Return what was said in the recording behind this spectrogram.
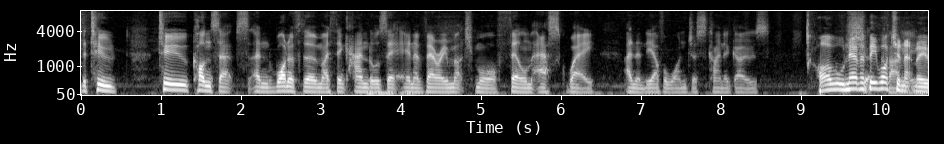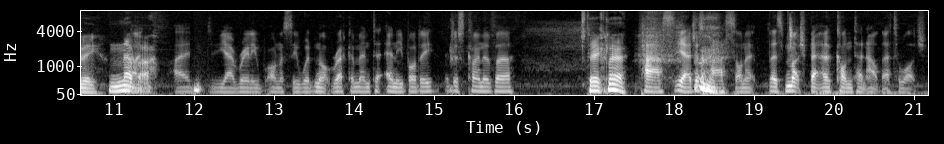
the two two concepts and one of them i think handles it in a very much more film-esque way and then the other one just kind of goes I will never be watching that movie. Never. no, I yeah, really, honestly, would not recommend to anybody. Just kind of uh, Steer clear. pass. Yeah, just pass on it. There's much better content out there to watch.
